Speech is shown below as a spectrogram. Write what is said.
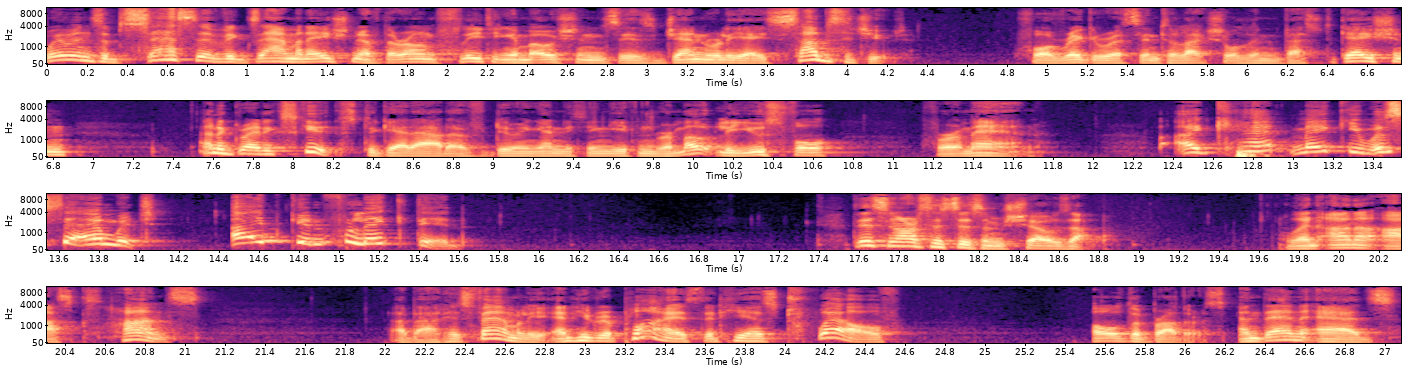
Women's obsessive examination of their own fleeting emotions is generally a substitute for rigorous intellectual investigation and a great excuse to get out of doing anything even remotely useful for a man. I can't make you a sandwich. I'm conflicted. This narcissism shows up when Anna asks Hans about his family, and he replies that he has 12 older brothers, and then adds,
